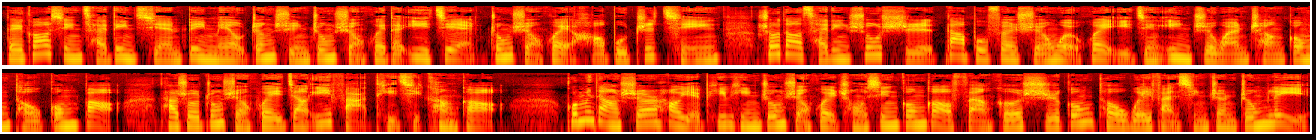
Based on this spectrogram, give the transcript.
北高行裁定前并没有征询中选会的意见，中选会毫不知情。收到裁定书时，大部分选委会已经印制完成公投公报。他说，中选会将依法提起抗告。国民党十二号也批评中选会重新公告反核时公投违反行政中立。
